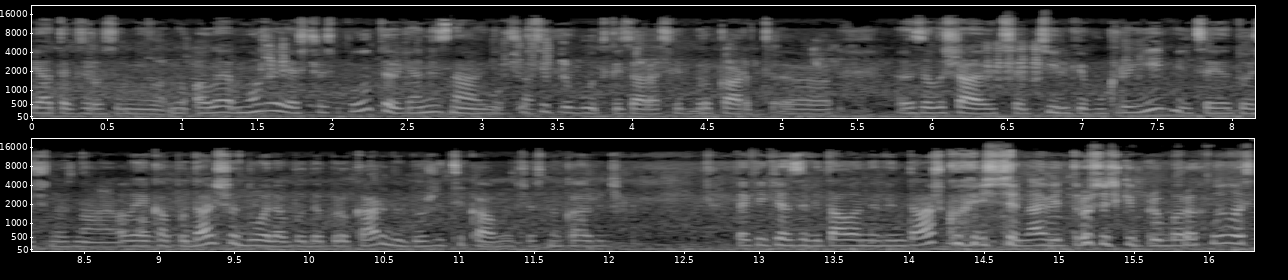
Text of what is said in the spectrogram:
Я так зрозуміла. Ну але може я щось плутаю, я не знаю. Ці прибутки зараз від брокард е, залишаються тільки в Україні, це я точно знаю. Але яка подальша доля буде брокарду, дуже цікаво, чесно кажучи. Так як я завітала на вінтажку і ще навіть трошечки прибарахлилась,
